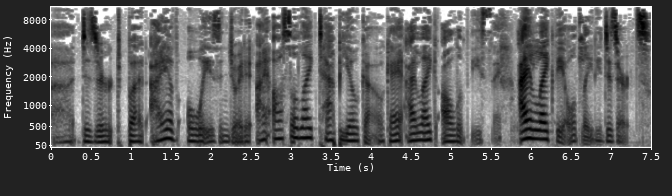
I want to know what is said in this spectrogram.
uh, dessert, but I have always enjoyed it. I also like tapioca. Okay. I like all of these things. I like the old lady desserts.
